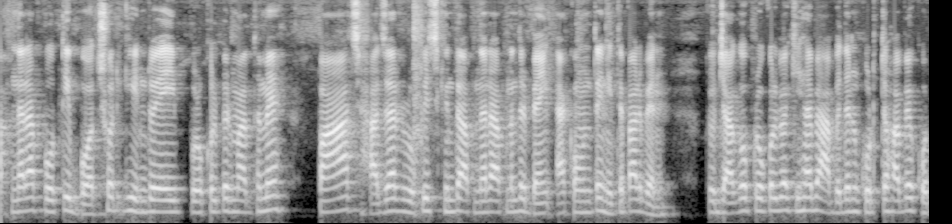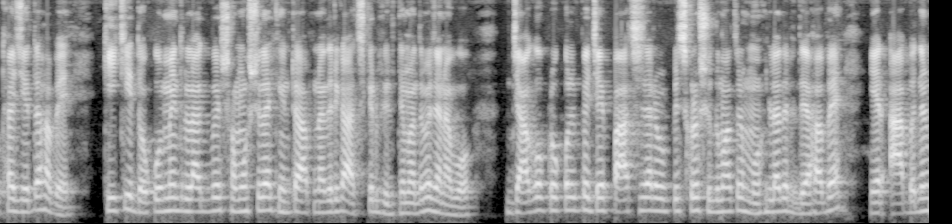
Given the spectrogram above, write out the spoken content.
আপনারা প্রতি বছর কিন্তু এই প্রকল্পের মাধ্যমে পাঁচ হাজার রুপিস কিন্তু আপনারা আপনাদের ব্যাঙ্ক অ্যাকাউন্টে নিতে পারবেন। তো জাগো প্রকল্পে কীভাবে আবেদন করতে হবে, কোথায় যেতে হবে, কি কি ডকুমেন্ট লাগবে সমস্যাটা কিন্তু আপনাদেরকে আজকের ভিডিওর মাধ্যমে জানাব। জাগো প্রকল্পে যে পাঁচ হাজার রুপিস করে শুধুমাত্র মহিলাদের দেওয়া হবে, এর আবেদন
